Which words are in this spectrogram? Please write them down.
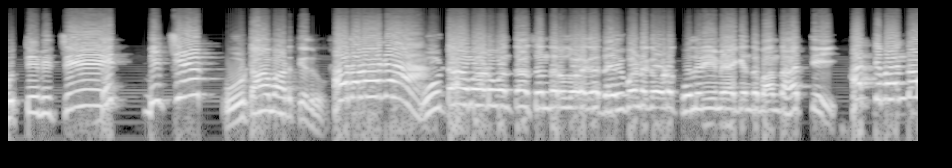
ಬುತ್ತಿ ಬಿಚ್ಚಿ ಬಿಚ್ಚಿ ಊಟ ಮಾಡ್ತಿದ್ರು. ಹೌದವಾಗ? ಊಟ ಮಾಡುವಂತ ಸಂದರ್ಭದೊಳಗ ದೈಗೊಂಡ ಗೌಡ ಕುದುರಿ ಮ್ಯಾಗಿಂದ ಬಂದ ಹತ್ತಿ. ಹತ್ತಿ ಬಂದು?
